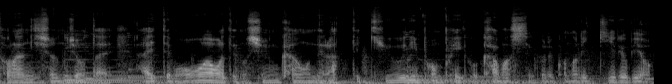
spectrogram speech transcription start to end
トランジション状態相手も大慌ての瞬間を狙って急にポンプフェイクをかましてくるこのリッキー・ルビオ。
